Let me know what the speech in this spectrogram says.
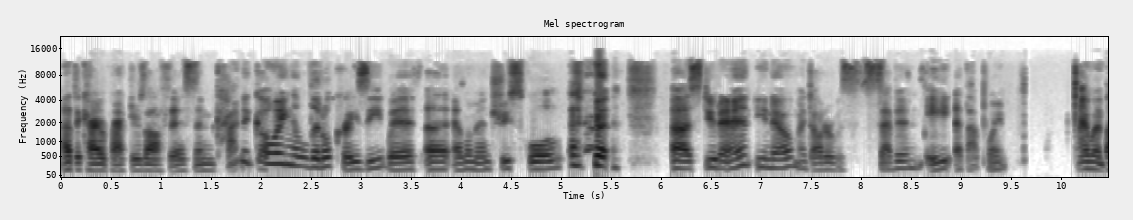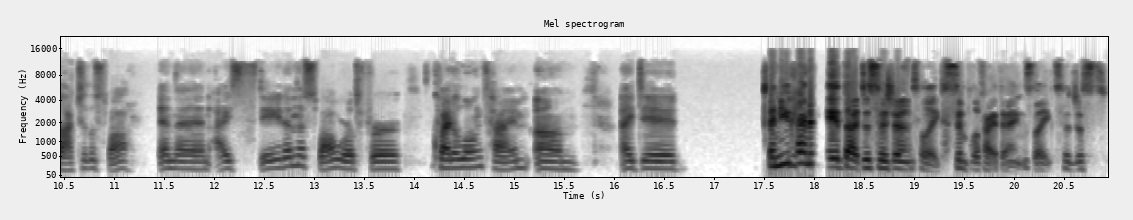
at the chiropractor's office and kind of going a little crazy with uh, elementary school uh, student, you know, my daughter was seven, eight at that point. I went back to the spa and then I stayed in the spa world for quite a long time. Um, I did. And you kind of made that decision to like simplify things, like to just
